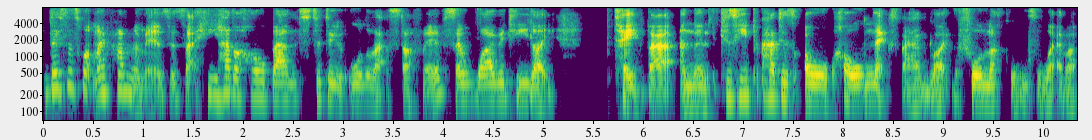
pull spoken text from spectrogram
this is what my problem is: is that he had a whole band to do all of that stuff with. So why would he like take that and then because he had his old, whole next band like the Four Knuckles or whatever?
